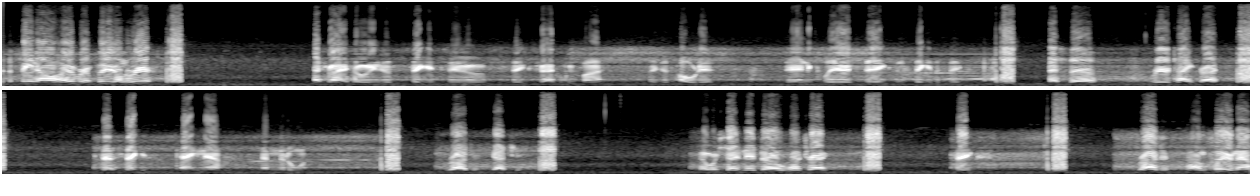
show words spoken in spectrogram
set the phenol over and put it on the rear? That's right, so we can just stick it to six track will be fine. So just hold it there in the clear six and stick it to six. That's the rear tank, right? It's that second tank now, that middle one. Roger, gotcha. And we're setting it to what track? Six. Roger, I'm clear now.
